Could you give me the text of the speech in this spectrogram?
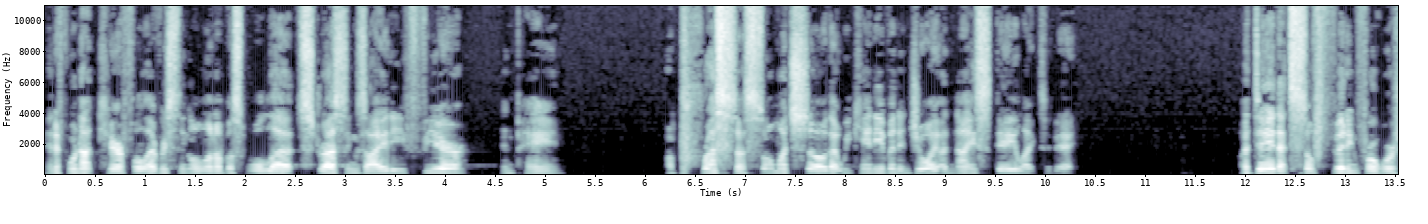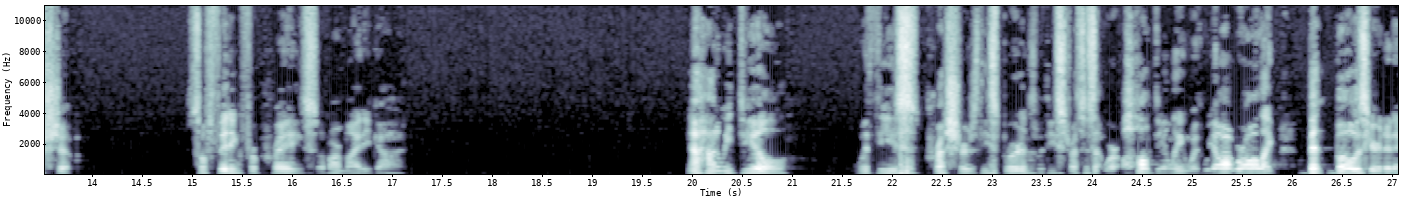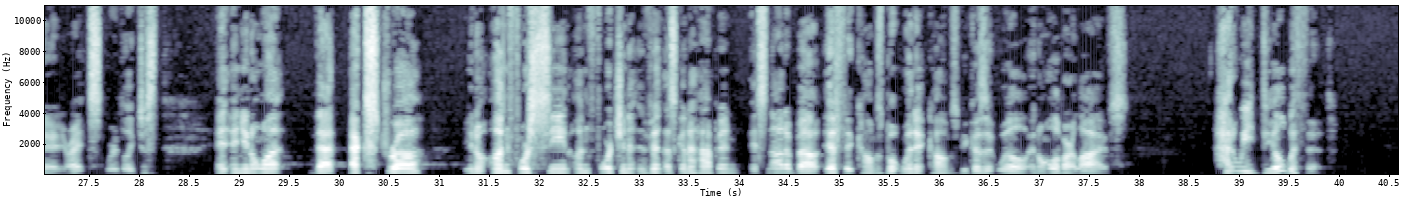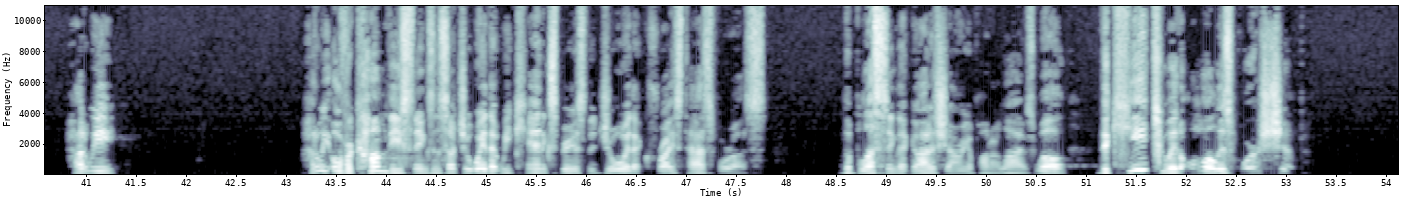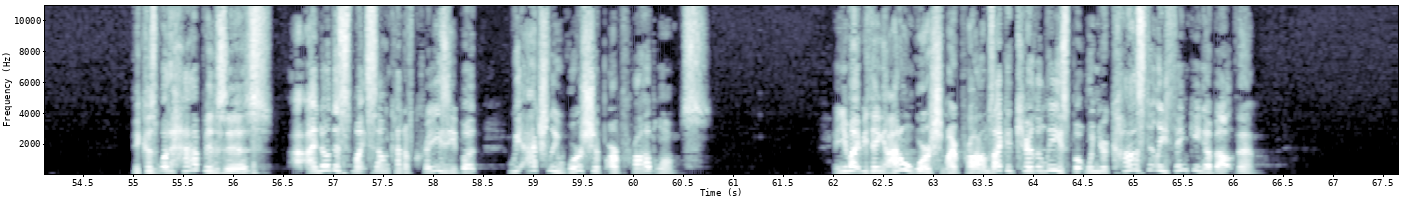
And if we're not careful, every single one of us will let stress, anxiety, fear, and pain oppress us so much so that we can't even enjoy a nice day like today. A day that's so fitting for worship, so fitting for praise of our mighty God. Now, how do we deal with these pressures, these burdens, with these stresses that we're all dealing with? We all, we're all like bent bows here today, right? We're like just, and, and you know what? That extra, you know, unforeseen, unfortunate event that's going to happen, it's not about if it comes, but when it comes, because it will in all of our lives. How do we deal with it? How do we how do we overcome these things in such a way that we can experience the joy that Christ has for us? The blessing that God is showering upon our lives? Well, the key to it all is worship. Because what happens is, I know this might sound kind of crazy, but we actually worship our problems. And you might be thinking, I don't worship my problems. I could care the least. But when you're constantly thinking about them,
